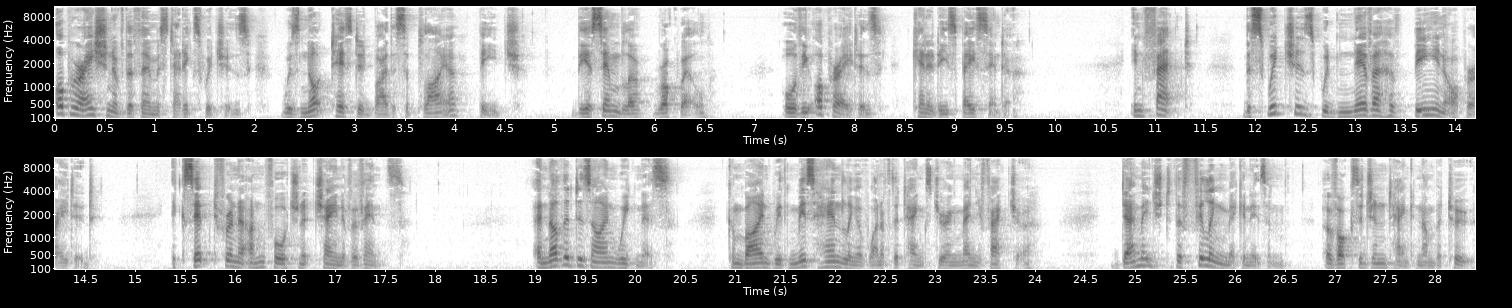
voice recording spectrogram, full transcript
Operation of the thermostatic switches was not tested by the supplier, Beech, the assembler, Rockwell, or the operators, Kennedy Space Center. In fact, the switches would never have been operated except for an unfortunate chain of events. Another design weakness, combined with mishandling of one of the tanks during manufacture, damaged the filling mechanism of oxygen tank number two.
